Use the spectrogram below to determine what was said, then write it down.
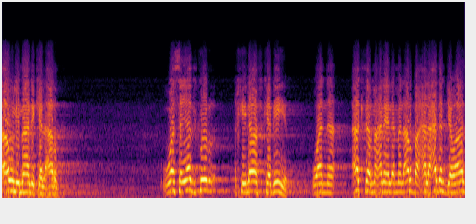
أو لمالك الأرض؟ وسيذكر خلاف كبير وأن أكثر ما عليه الأمة الأربع على عدم جواز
